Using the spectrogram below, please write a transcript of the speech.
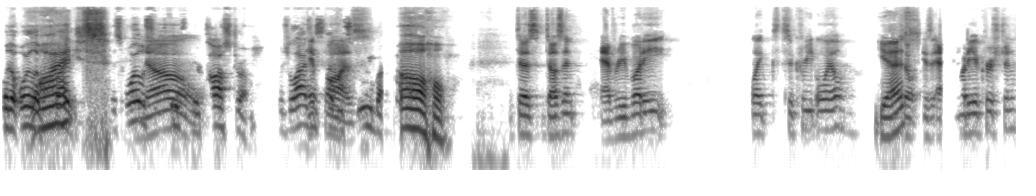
or the oil of Christ. This oil is No. secreted from your claustrum, which lies Hit inside your cerebrum. Oh, Does doesn't everybody like secrete oil? yes. So is everybody a Christian?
